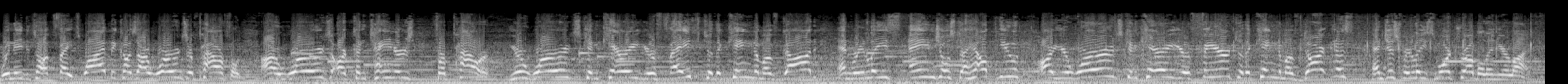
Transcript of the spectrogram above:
We need to talk faith. Why? Because our words are powerful. Our words are containers for power. Your words can carry your faith to the kingdom of God and release angels to help you, or your words can carry your fear to the kingdom of darkness and just release more trouble in your life.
